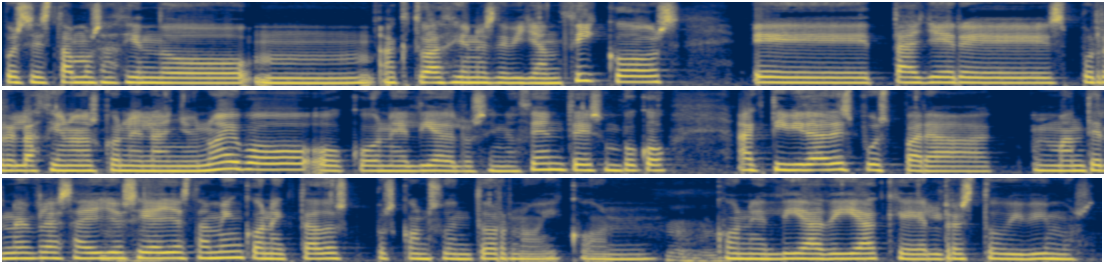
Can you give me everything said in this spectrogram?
pues estamos haciendo mm, actuaciones de villancicos, eh, talleres pues relacionados con el Año Nuevo o con el Día de los Inocentes, un poco actividades pues para mantenerlas a ellos y a ellas también conectados pues con su entorno y con, con el día a día que el resto vivimos.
